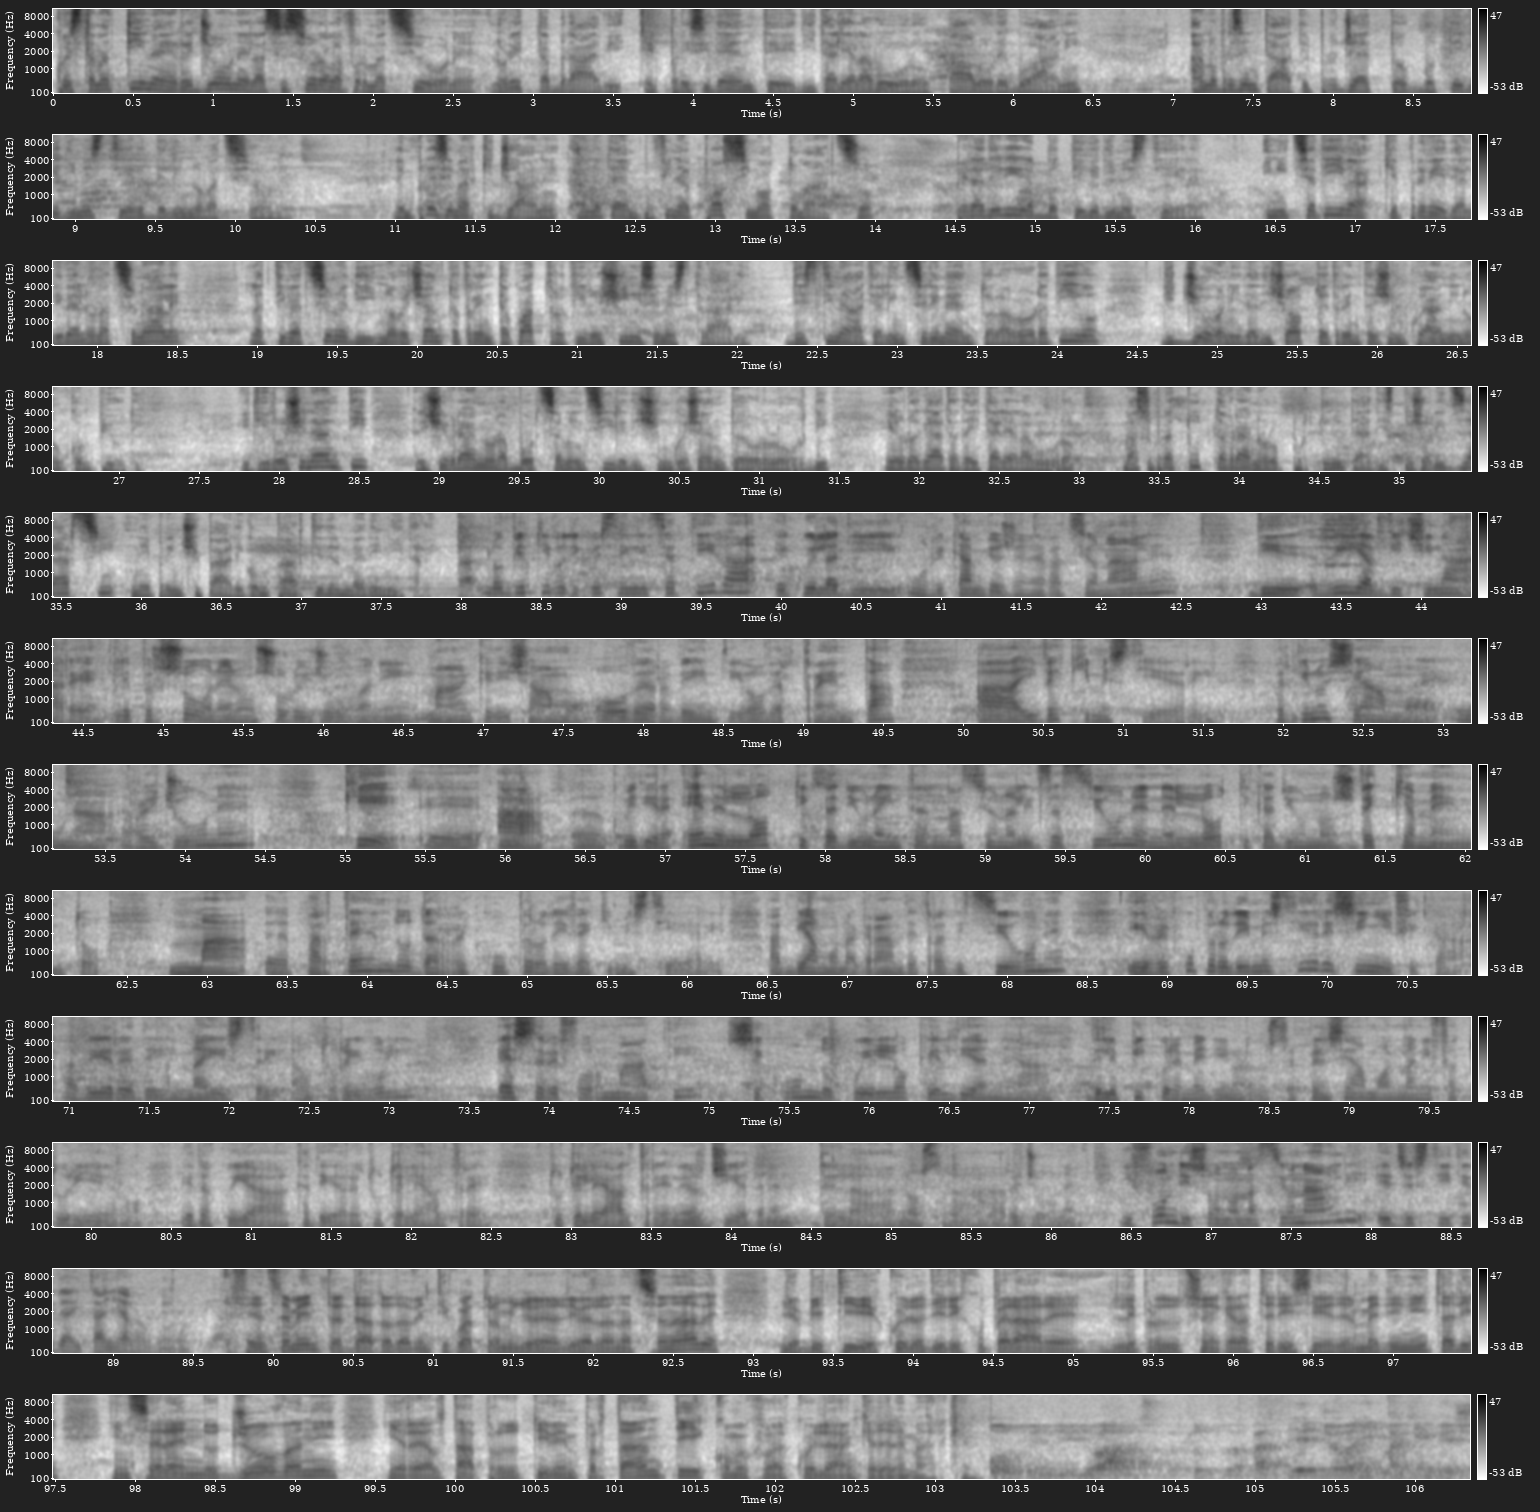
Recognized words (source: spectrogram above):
Questa mattina in Regione l'assessore alla formazione Loretta Bravi e il presidente di Italia Lavoro Paolo Reboani hanno presentato il progetto Botteghe di Mestiere dell'Innovazione. Le imprese marchigiane hanno tempo fino al prossimo 8 marzo per aderire a Botteghe di Mestiere, iniziativa che prevede a livello nazionale l'attivazione di 934 tirocini semestrali destinati all'inserimento lavorativo di giovani da 18 ai 35 anni non compiuti. I tirocinanti riceveranno una borsa mensile di 500 euro lordi, erogata da Italia Lavoro, ma soprattutto avranno l'opportunità di specializzarsi nei principali comparti del Made in Italy. L'obiettivo di questa iniziativa è quella di un ricambio generazionale, di riavvicinare le persone, non solo i giovani, ma anche diciamo over 20, over 30, ai vecchi mestieri, perché noi siamo una regione che eh, ha, eh, dire, è nell'ottica di una internazionalizzazione, nell'ottica di uno svecchiamento, ma eh, partendo dal recupero dei vecchi mestieri. Abbiamo una grande tradizione e il recupero dei mestieri significa avere dei maestri autorevoli, essere formati secondo quello che è il DNA delle piccole e medie industrie. Pensiamo al manifatturiero e da qui a cadere tutte le altre, tutte le altre energie delle, della nostra regione. I fondi sono nazionali e gestiti da Italia Lavoro. Il finanziamento è dato da 24 milioni a livello nazionale, gli obiettivi è quello di recuperare le produzioni caratteristiche del Made in Italy inserendo giovani in realtà produttive importanti come quelle anche delle marche molto individuale soprattutto da parte dei giovani ma che invece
